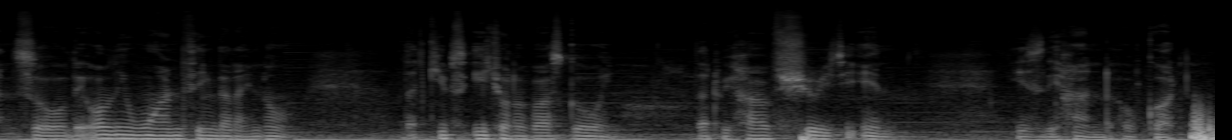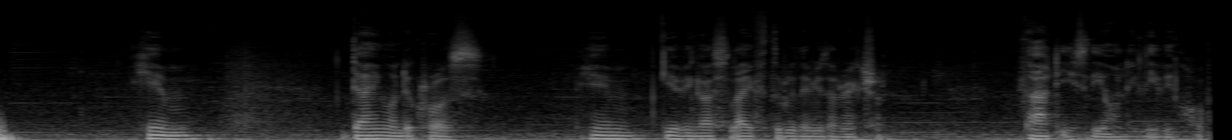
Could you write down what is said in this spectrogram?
And so, the only one thing that I know that keeps each one of us going, that we have surety in, is the hand of God. Him dying on the cross, Him giving us life through the resurrection. That is the only living hope.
